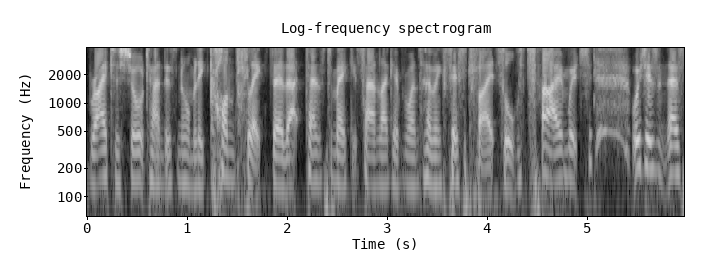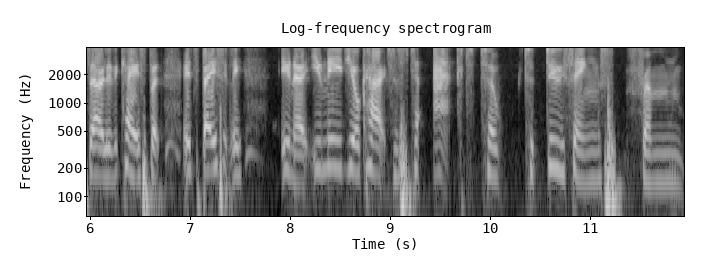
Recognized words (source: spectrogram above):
writer's shorthand is normally conflict, though that tends to make it sound like everyone's having fist fights all the time, which which isn't necessarily the case. But it's basically you know you need your characters to act to to do things from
